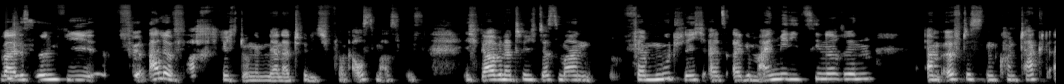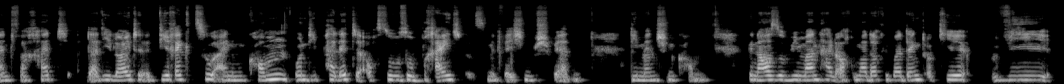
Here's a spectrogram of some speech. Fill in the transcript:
weil es irgendwie für alle Fachrichtungen ja natürlich von Ausmaß ist. Ich glaube natürlich, dass man vermutlich als Allgemeinmedizinerin am öftesten Kontakt einfach hat, da die Leute direkt zu einem kommen und die Palette auch so, so breit ist, mit welchen Beschwerden die Menschen kommen. Genauso wie man halt auch immer darüber denkt, okay, wie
